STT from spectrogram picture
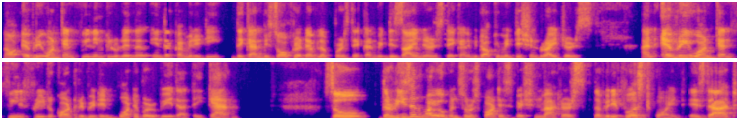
now everyone can feel included in the, in the community. They can be software developers they can be designers they can be documentation writers and everyone can feel free to contribute in whatever way that they can. So the reason why open source participation matters the very first point is that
